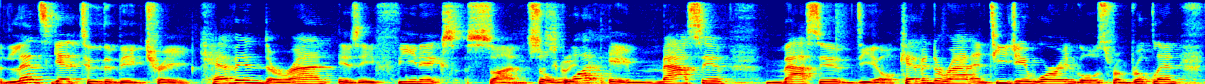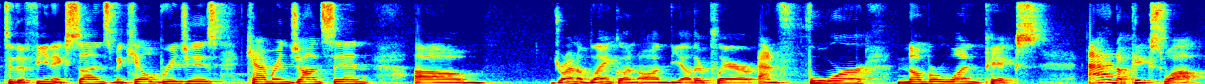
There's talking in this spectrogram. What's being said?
Let's get to the big trade. Kevin Durant is a Phoenix Sun. So what a massive massive deal. Kevin Durant and TJ Warren goes from Brooklyn to the Phoenix Suns. Mikal Bridges, Cameron Johnson, um, drawing a blank on, on the other player, and four number one picks and a pick swap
